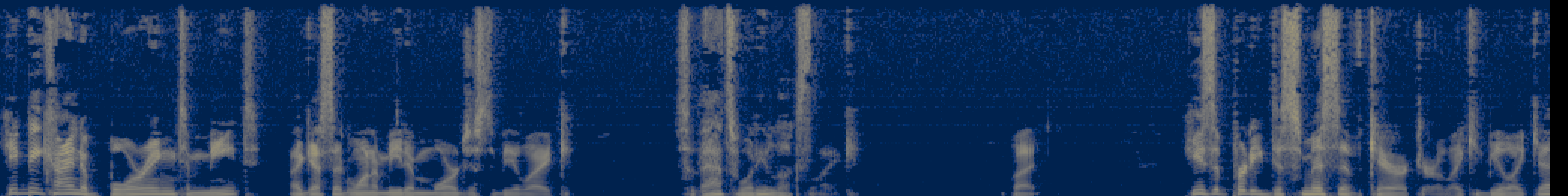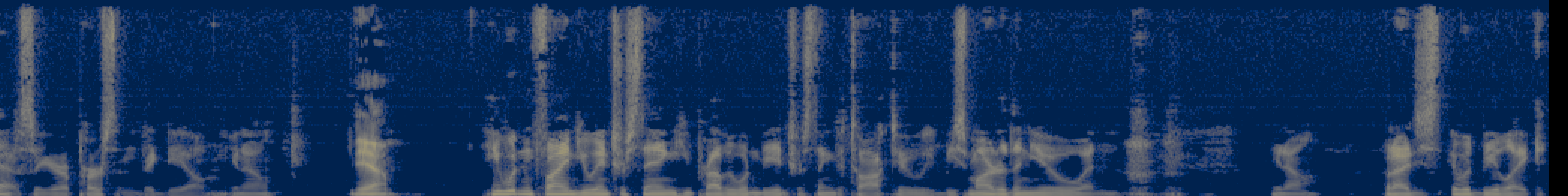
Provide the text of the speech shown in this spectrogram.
he'd be kind of boring to meet. I guess I'd want to meet him more just to be like, so that's what he looks like. But he's a pretty dismissive character. Like he'd be like, yeah, so you're a person, big deal, you know. Yeah, he wouldn't find you interesting. He probably wouldn't be interesting to talk to. He'd be smarter than you, and you know. But I just, it would be like,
